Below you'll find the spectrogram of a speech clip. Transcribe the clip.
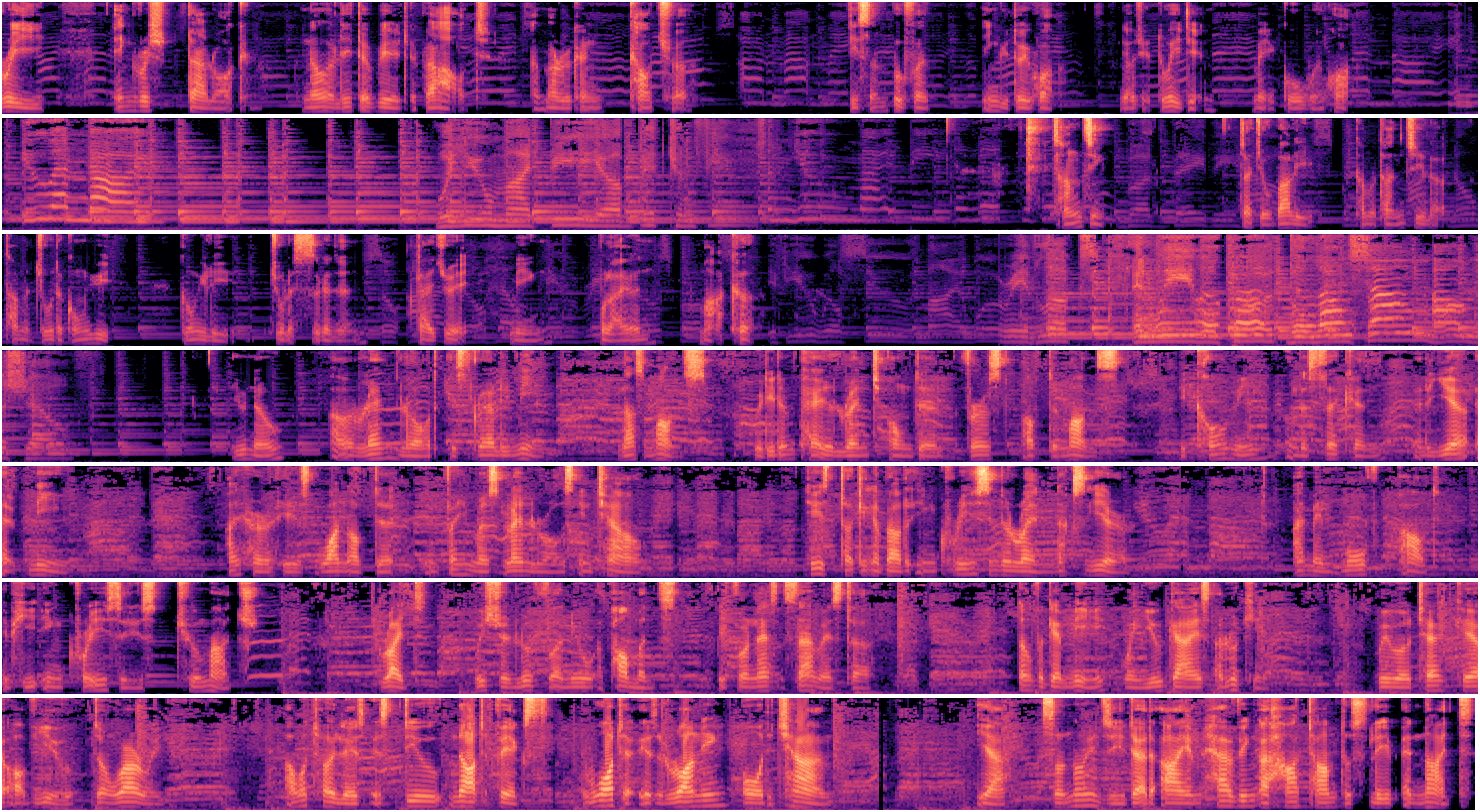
3 English Dialogue Know a little bit about American culture. 第三部分英语对话，了解多一点美国文化。You and I. Well, you might be a bit confused. 场景在酒吧里，他们谈起了他们租的公寓。公寓里住了四个人：盖瑞、明、布莱恩、马克。worried looks, and we will put the lonesome on the shelf. You know, our landlord is really mean. Last month, we didn't pay rent on the first of the month. He called me on the second and yelled at me. I heard he's one of the infamous landlords in town. He is talking about the increase in the rent next year. I may move out if he increases too much. Right, we should look for new apartments before next semester. Don't forget me when you guys are looking. We will take care of you, don't worry. Our toilet is still not fixed. The water is running all the time. Yeah, so noisy that I am having a hard time to sleep at night.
